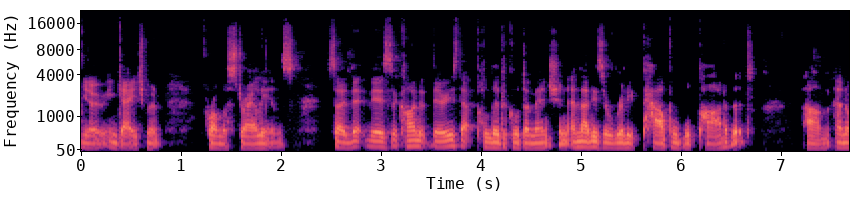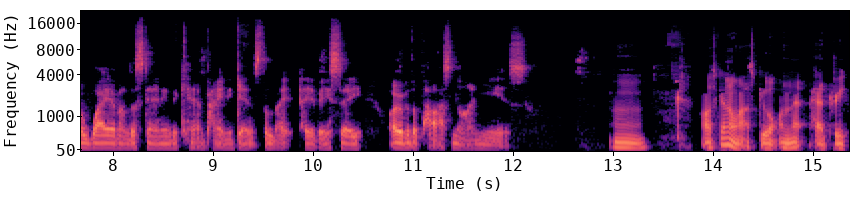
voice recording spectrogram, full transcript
you know engagement from Australians. So th- there's a kind of there is that political dimension, and that is a really palpable part of it, um, and a way of understanding the campaign against the late ABC over the past nine years. Mm. I was going to ask you on that, Patrick.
